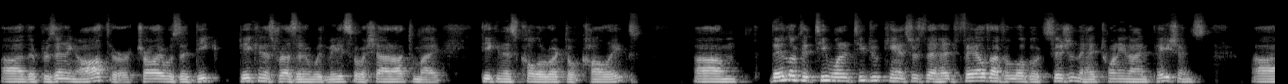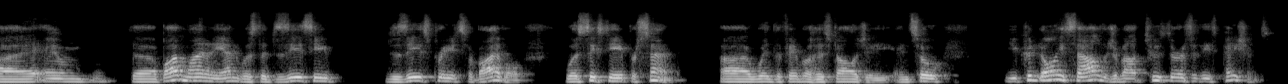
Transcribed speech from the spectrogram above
uh, the presenting author. Charlie was a de- Deaconess resident with me, so a shout out to my Deaconess colorectal colleagues. Um, they looked at T1 and T2 cancers that had failed after local excision. They had 29 patients. Uh, and the bottom line in the end was the disease disease-free survival was 68% uh, with the favorable histology. And so you could only salvage about two thirds of these patients.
